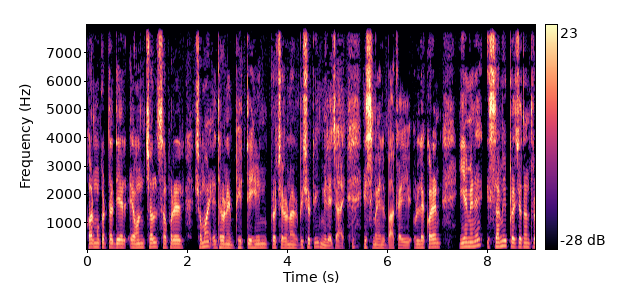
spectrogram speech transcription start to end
কর্মকর্তাদের এ অঞ্চল সফরের সময় এ ধরনের ভিত্তিহীন প্রচারণার বিষয়টি মিলে যায়। ইসমাইল বাকাই উল্লেখ করেন, ইয়েমেনে ইসলামী প্রজাতন্ত্র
